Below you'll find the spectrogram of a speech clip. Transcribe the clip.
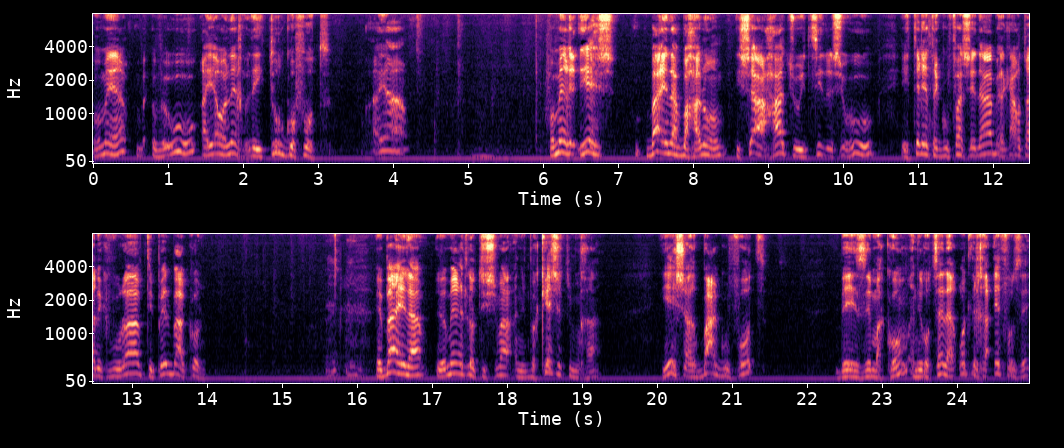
אומר, והוא היה הולך לאיתור גופות. היה... אומר, יש, בא אליו בחלום אישה אחת שהוא הציל, שהוא איתר את הגופה שלה ולקח אותה לקבורה וטיפל בה הכל. ובא אליו, היא אומרת לו, תשמע, אני מבקשת ממך, יש ארבע גופות באיזה מקום, אני רוצה להראות לך איפה זה,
